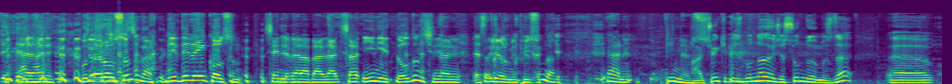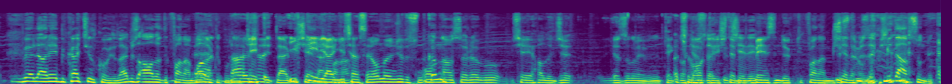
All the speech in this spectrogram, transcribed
yani hani bunlar olsun bir de renk olsun seninle beraber. Sen iyi niyetli olduğun için yani öyle yorum yapıyorsun da. Yani bilmiyoruz. Ha, çünkü biz bundan önce sunduğumuzda e, böyle araya birkaç yıl koydular. Biz ağladık falan bağırdık Evet, önce de- Tehditler bir ilk şeyler değil yani falan. geçen sene ondan önce de sunduk ama. Ondan sonra bu şey halıcı yazılım evinin teknokent'te işte şeyleri- benzin döktük falan bir şeyler oldu. Bir daha sunduk.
